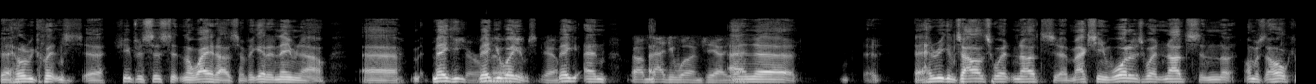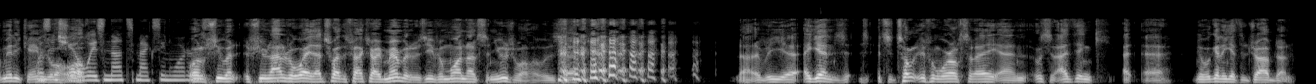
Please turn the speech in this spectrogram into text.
Hillary Clinton's uh, chief assistant in the White House, I forget her name now, uh, Maggie, sure, Maggie Williams. Yeah. Maggie, and, uh, Maggie Williams, yeah. yeah. And uh, uh, Henry Gonzalez went nuts. Maxine Waters went nuts, and almost the whole committee came Wasn't to a she halt. always nuts, Maxine Waters? Well, if she went, if she went out of her way, that's why the fact I remember it was even more nuts than usual. It was. Uh, we, uh, again, it's a totally different world today. And listen, I think uh, uh you know, we're going to get the job done.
